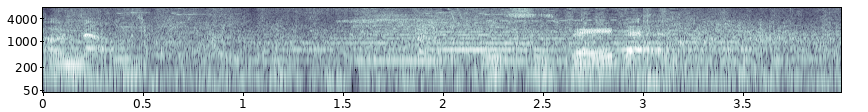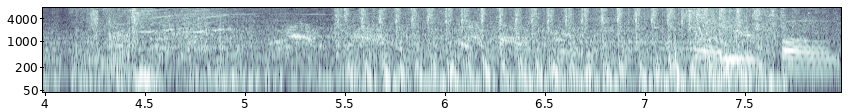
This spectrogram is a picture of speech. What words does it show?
Oh no. This is very bad. It's all your fault.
